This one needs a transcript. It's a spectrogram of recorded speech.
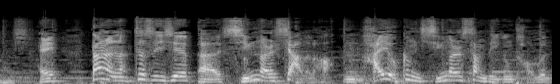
东西。哎，当然了，这是一些呃形而下的了哈，嗯，还有更形而上的一种讨论。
